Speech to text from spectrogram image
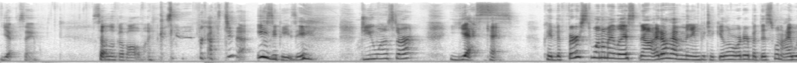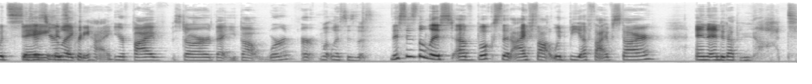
yeah, same. So I'll look up all of mine because I forgot to do that. easy peasy. Do you want to start? Yes. Okay, Okay, the first one on my list. Now I don't have them in any particular order, but this one I would say is, your, like- pretty high. Your five star that you thought weren't, or what list is this? This is the list of books that I thought would be a five star, and ended up not.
